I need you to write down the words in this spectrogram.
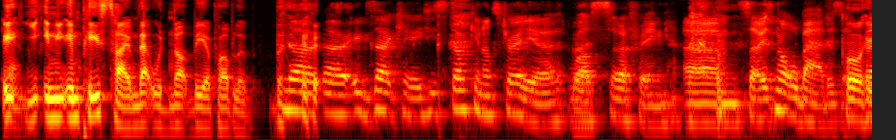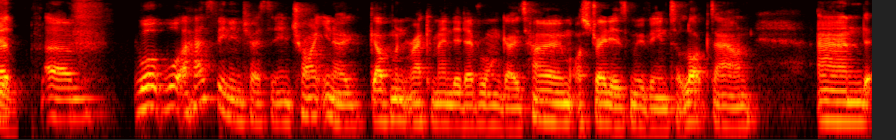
it, in in peacetime that would not be a problem. But no, no, exactly. He's stuck in Australia while surfing, um, so it's not all bad, is it? Poor But, him. Um, what what has been interesting in trying, you know, government recommended everyone goes home. Australia's moving into lockdown, and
